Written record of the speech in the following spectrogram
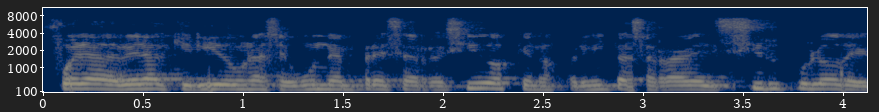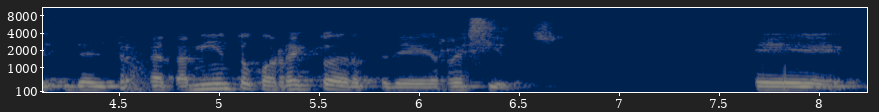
fuera de haber adquirido una segunda empresa de residuos que nos permita cerrar el círculo del tratamiento correcto de, residuos. Eh,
